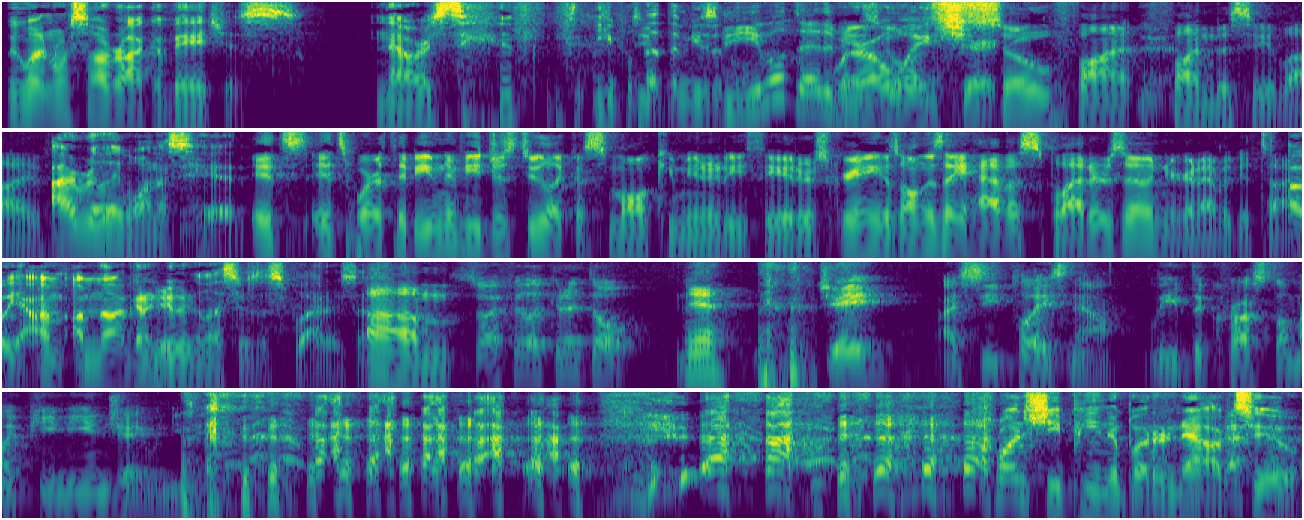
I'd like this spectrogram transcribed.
We went and we saw Rock of Ages. Now we're seeing Evil Dead the musical. The Evil Dead the Wear a musical white is shirt. so fun fun to see live. I really want to see it. It's it's worth it. Even if you just do like a small community theater screening, as long as they have a splatter zone, you're gonna have a good time. Oh yeah, I'm, I'm not going to do it unless there's a splatter zone. Um, So I feel like an adult. Yeah. Jade, I see plays now. Leave the crust on my PB and J when you make it. Crunchy peanut butter now too.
